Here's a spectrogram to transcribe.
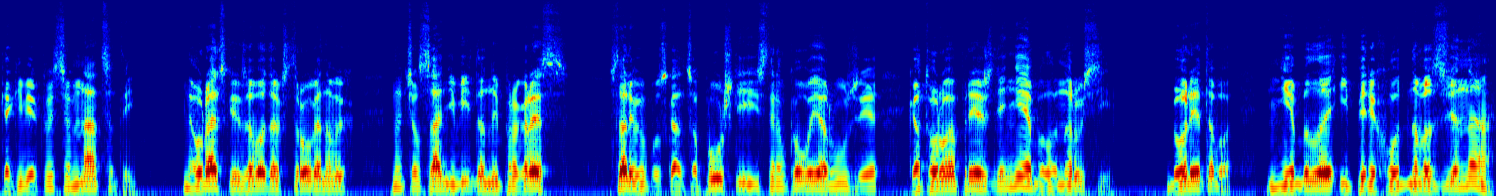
как и век XVIII, на уральских заводах Строгановых начался невиданный прогресс. Стали выпускаться пушки и стрелковое оружие, которого прежде не было на Руси. Более того, не было и переходного звена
